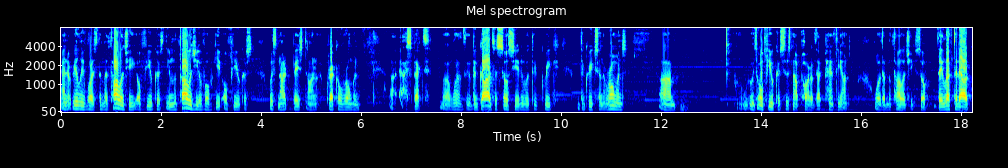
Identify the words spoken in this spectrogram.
and it really was the mythology of Ophiuchus. The mythology of Ophiuchus was not based on Greco-Roman uh, aspect. Uh, one of the, the, gods associated with the Greek, with the Greeks and the Romans, um, was Ophiuchus is not part of that pantheon or the mythology. So they left it out.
